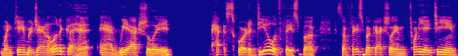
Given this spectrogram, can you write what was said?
when Cambridge Analytica hit and we actually ha- scored a deal with Facebook. So Facebook actually in 2018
